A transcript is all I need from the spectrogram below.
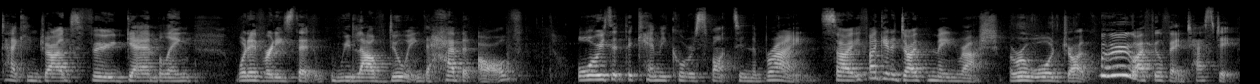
taking drugs, food, gambling, whatever it is that we love doing, the habit of? Or is it the chemical response in the brain? So, if I get a dopamine rush, a reward drug, woohoo, I feel fantastic.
